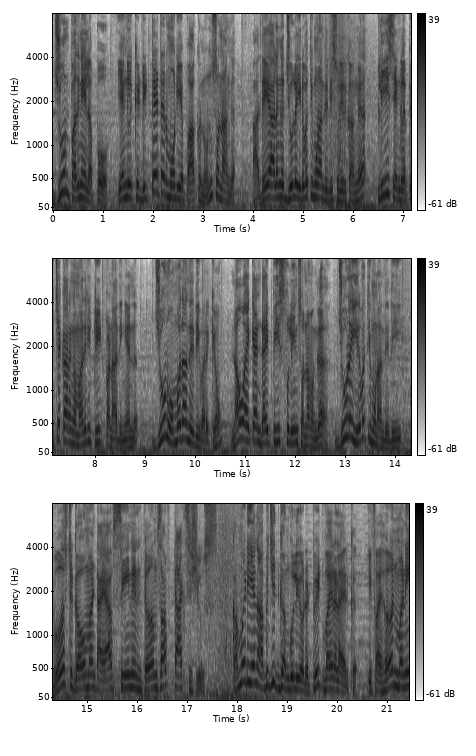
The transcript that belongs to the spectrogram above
ஜூன் பதினேழு அப்போ எங்களுக்கு டிக்டேட்டர் மோடியை பார்க்கணும்னு சொன்னாங்க. அதே ஆளுங்க ஜூலை இருபத்தி மூணாம் தேதி சொல்லியிருக்காங்க ப்ளீஸ் எங்களை பிச்சைக்காரங்க மாதிரி ட்ரீட் பண்ணாதீங்கன்னு. ஜூன் ஒன்பதாம் தேதி வரைக்கும் நவ் ஐ கேன் டை பீஸ்ஃபுல்லின்னு சொன்னவங்க ஜூலை இருபத்தி மூணாம் தேதி worst government I have seen in terms of tax issues comedian Abhijit கங்குலியோட ட்வீட் வைரல் ஆயிருக்கு. If I earn money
